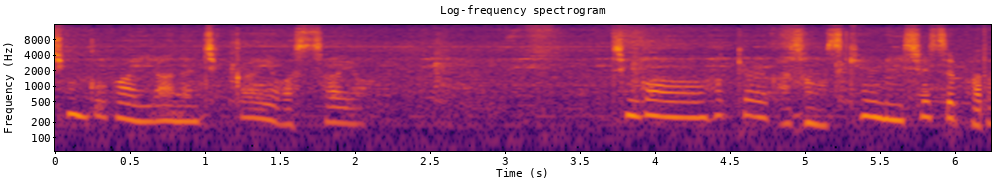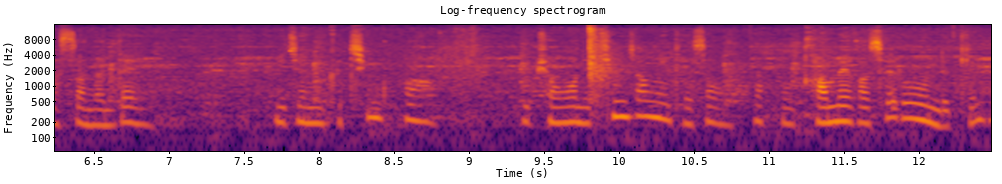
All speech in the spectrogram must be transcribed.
친구가 일하는 치과에 왔어요. 친구 학교에 가서 스케일링 실습 받았었는데 이제는 그 친구가 이 병원의 팀장이 돼서 약간 감회가 새로운 느낌?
